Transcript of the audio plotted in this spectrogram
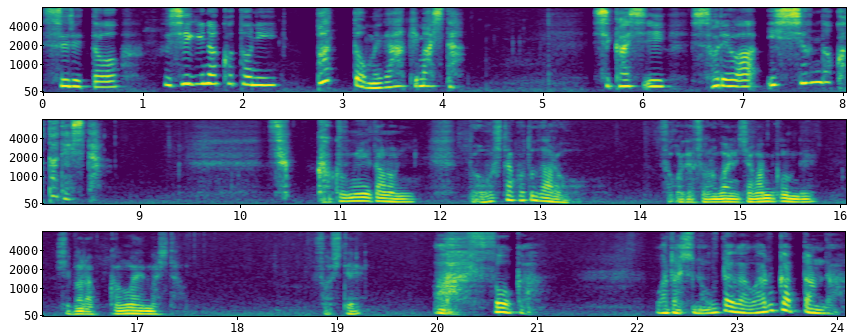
すると不思議なことにパッと目が開きました。しかしそれは一瞬のことでした。せっかく見えたのにどうしたことだろう。そこでその場にしゃがみ込んでしばらく考えました。そしてああそうか。私の歌が悪かったんだ。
